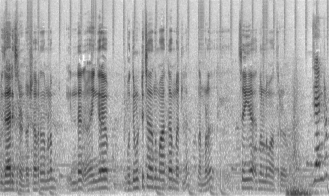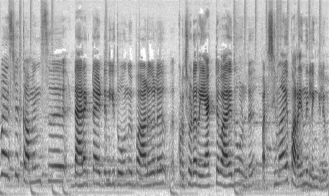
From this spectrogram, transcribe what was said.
വിചാരിച്ചിട്ടുണ്ട്. പക്ഷെ അവർ നമ്മളെ ഭയങ്കര ബുദ്ധിമുട്ടിച്ചതൊന്നും മാറ്റാൻ പറ്റില്ല. നമ്മൾ ചെയ്യുക എന്നുള്ളത് മാത്രമേ ഉള്ളൂ. ജെൻഡർ ബേസ്ഡ് കമൻസ് ഡയറക്റ്റ് ആയിട്ട് എനിക്ക് തോന്നുന്നു ഇപ്പോൾ ആളുകൾ കുറച്ചുകൂടെ റിയാക്റ്റീവ് ആയതുകൊണ്ട് പരസ്യമായി പറയുന്നില്ലെങ്കിലും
